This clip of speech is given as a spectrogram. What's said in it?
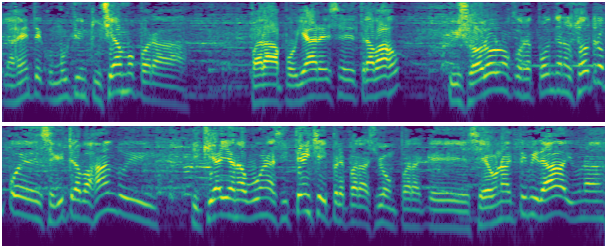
la gente con mucho entusiasmo para, para apoyar ese trabajo y solo nos corresponde a nosotros pues seguir trabajando y, y que haya una buena asistencia y preparación para que sea una actividad y una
